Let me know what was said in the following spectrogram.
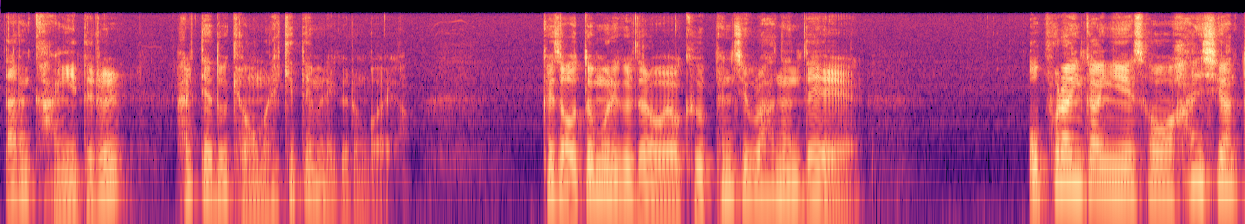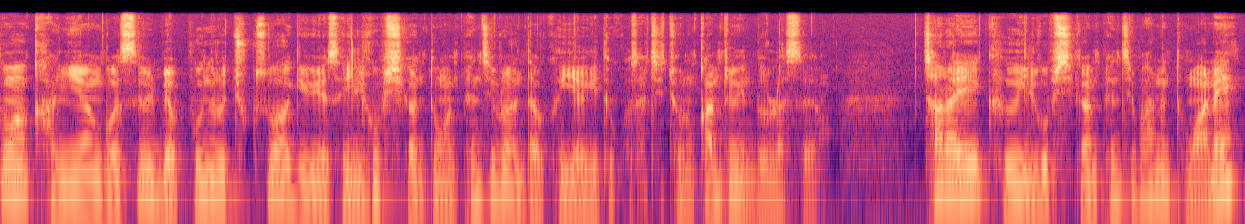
다른 강의들을 할 때도 경험을 했기 때문에 그런 거예요. 그래서 어떤 분이 그러더라고요. 그 편집을 하는데 오프라인 강의에서 1시간 동안 강의한 것을 몇 분으로 축소하기 위해서 7시간 동안 편집을 한다고 그 이야기 듣고 사실 저는 깜짝 놀랐어요. 차라리 그 7시간 편집하는 동안에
